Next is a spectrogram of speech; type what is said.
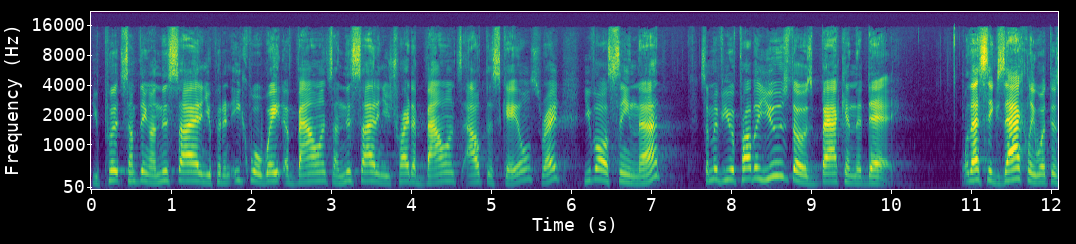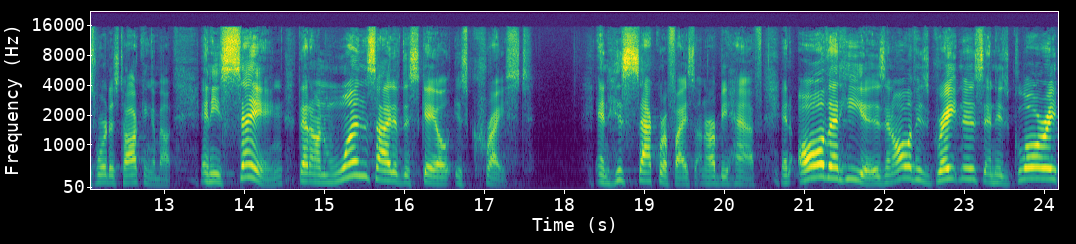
you put something on this side and you put an equal weight of balance on this side and you try to balance out the scales, right? You've all seen that. Some of you have probably used those back in the day. Well, that's exactly what this word is talking about. And he's saying that on one side of the scale is Christ and his sacrifice on our behalf. And all that he is, and all of his greatness and his glory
